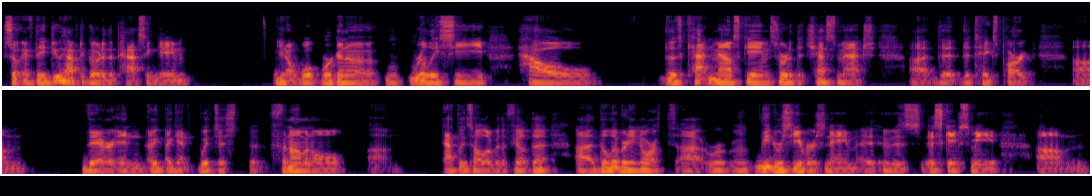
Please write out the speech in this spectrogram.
So if they do have to go to the passing game, you know what we're gonna really see how the cat and mouse game, sort of the chess match uh, that that takes part um, there, and again with just phenomenal um, athletes all over the field. The uh, the Liberty North uh, lead receiver's name, uh, who's escapes me. Um,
